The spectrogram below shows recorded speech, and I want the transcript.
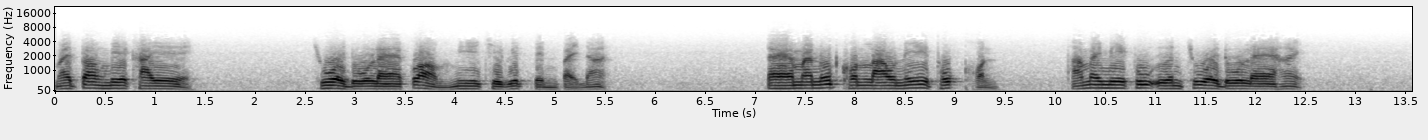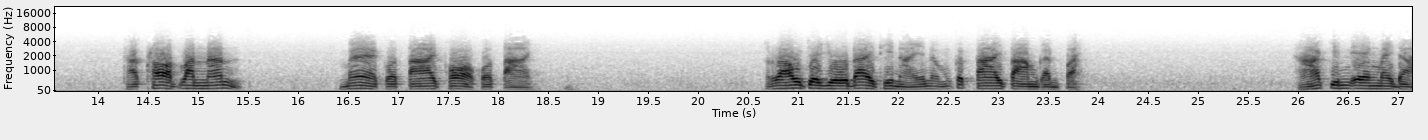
ไม่ต้องมีใครช่วยดูแลก็มีชีวิตเป็นไปได้ แต่มนุษย์คนเหล่านี้ทุกคนถ้าไม่มีผู้อื่นช่วยดูแลให้ ถ้าคลอดวันนั้น แม่ก็ตายพ่อก็ตาย เราจะอยู่ได้ที่ไหนนะมันก็ตายตามกันไป หากินเองไม่ได้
